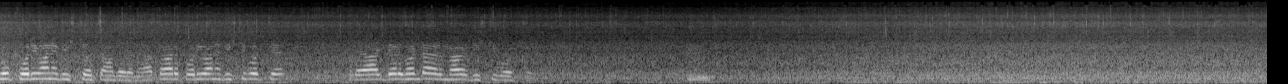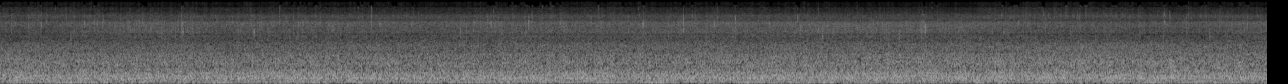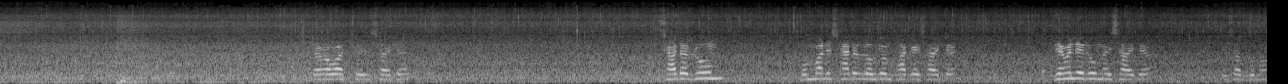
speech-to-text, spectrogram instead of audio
খুব পরিমাণে বৃষ্টি হচ্ছে আমাদের এখানে। এত আর পরিমাণে বৃষ্টি পড়ছে, তাহলে এক দেড় ঘণ্টা এরকমভাবে বৃষ্টি পড়ছে। দেখা পাচ্ছে এই সাইডে। সাইডের রুম, কোম্পানির সাইডের লোকজন থাকে এই সাইডে ফ্যামিলি রুম এই সাইডে, এইসবগুলো।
